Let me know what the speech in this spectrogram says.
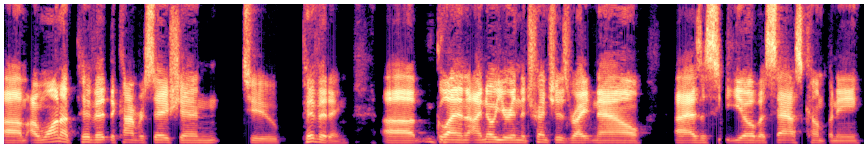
Um, I want to pivot the conversation to pivoting. Uh, Glenn, I know you're in the trenches right now uh, as a CEO of a SaaS company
